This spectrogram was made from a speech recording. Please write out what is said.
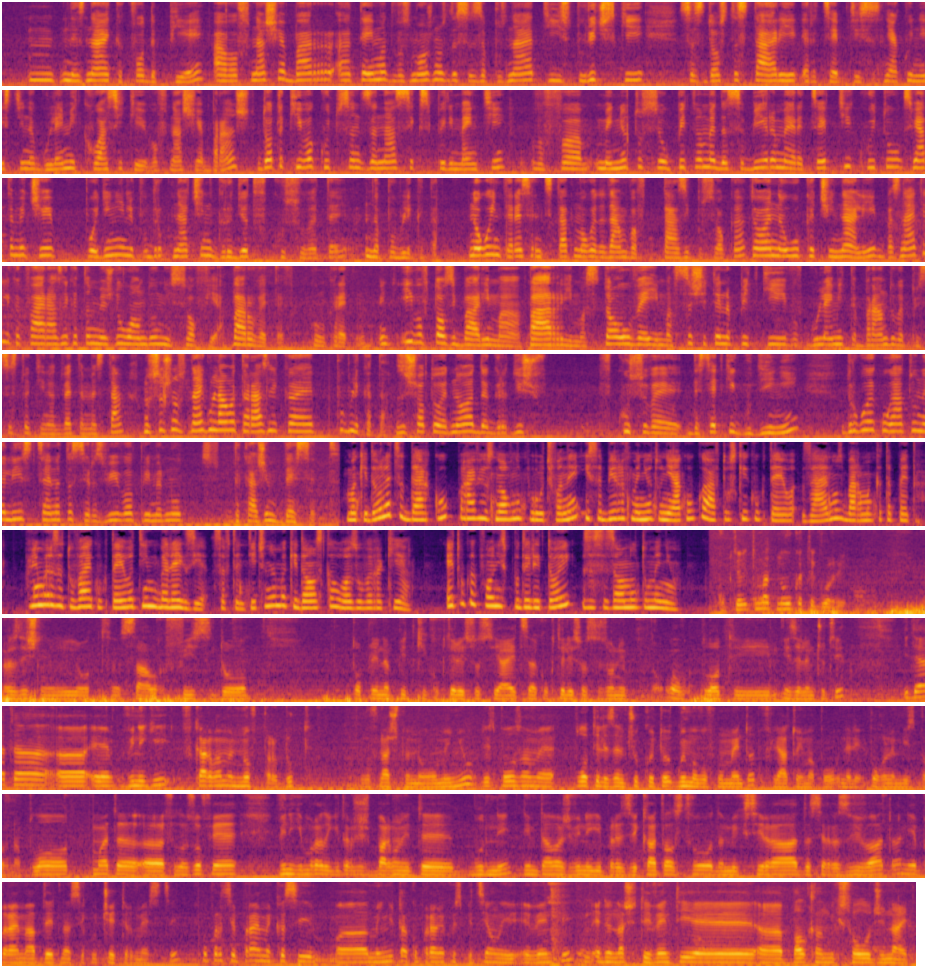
не знае какво да пие, а в нашия бар а, те имат възможност да се запознаят и исторически с доста стари рецепти, с някои наистина големи класики в нашия бранш, до такива, които са за нас експерименти. В а, менюто се опитваме да събираме рецепти, които смятаме, че по един или по друг начин градят вкусовете на публиката. Много интересен цитат мога да дам в тази посока. Той е на Лука Чинали. Знаете ли каква е разликата между Лондон и София? Баровете конкретно. И в този бар има бар, има столове, има същите напитки, в големите брандове присъстват и на двете места. Но всъщност най-голямата разлика е публиката. Защото едно е да градиш вкусове десетки години, Друго е, когато нали, сцената се развива примерно от, да кажем, 10. Македонецът Дарко прави основно поручване и събира в менюто няколко авторски коктейла, заедно с барманката Петра. Пример за това е коктейлът им Белекзия с автентична македонска лозова ракия. Ето какво ни сподели той за сезонното меню. Коктейлите имат много категории. Различни от sour физ до топли напитки, коктейли с яйца, коктейли с сезонни плод и, и зеленчуци. Идеята а, е винаги вкарваме нов продукт в нашето ново меню, да използваме плод или зеленчук, който го има в момента. В лято има по, нали, по-голям избор на плод. Моята а, философия е винаги мора да ги държиш бармените будни, да им даваш винаги предизвикателство, да миксира, да се развиват. А ние правим апдейт на всеки 4 месеца. По принцип правим къси а, менюта, ако правим някои специални евенти. Един от нашите евенти е а, Balkan Mixology Night.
